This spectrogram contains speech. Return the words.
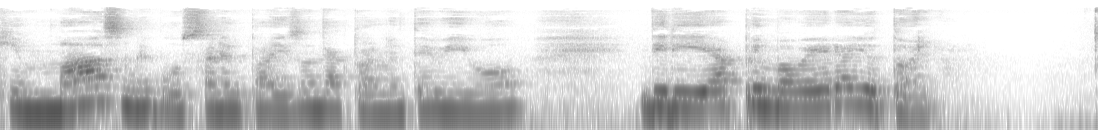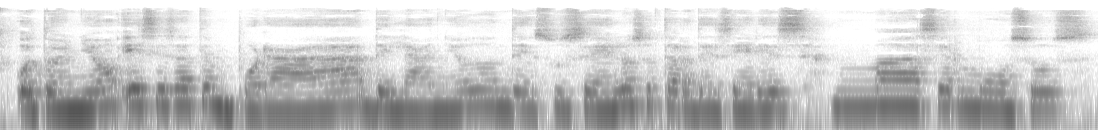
que más me gusta en el país donde actualmente vivo, diría primavera y otoño. Otoño es esa temporada del año donde suceden los atardeceres más hermosos.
